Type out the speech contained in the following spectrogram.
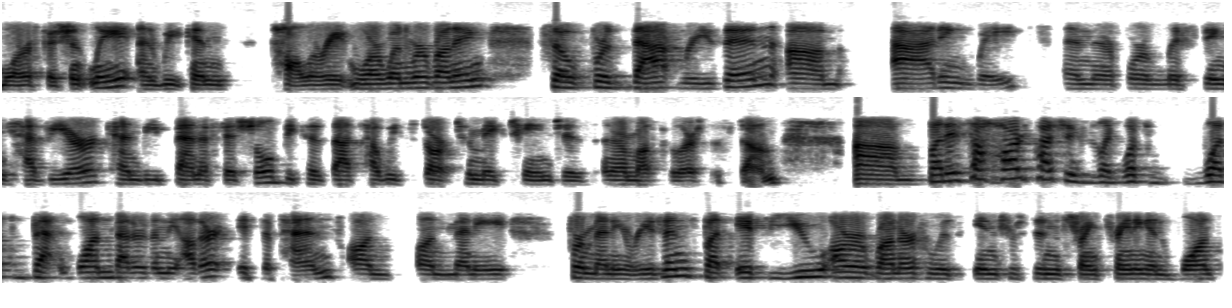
more efficiently and we can tolerate more when we're running. So for that reason, um, adding weight and therefore lifting heavier can be beneficial because that's how we start to make changes in our muscular system. Um, but it's a hard question because like what's what's be- one better than the other? It depends on on many for many reasons. But if you are a runner who is interested in strength training and wants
